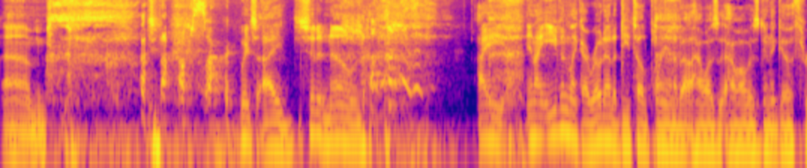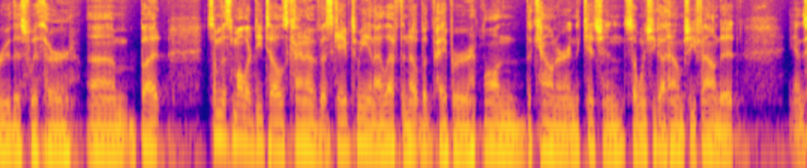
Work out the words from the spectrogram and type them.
Um, I'm sorry. which I should have known. I and I even like I wrote out a detailed plan about how I was how I was going to go through this with her. Um, but some of the smaller details kind of escaped me, and I left the notebook paper on the counter in the kitchen. So when she got home, she found it. And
